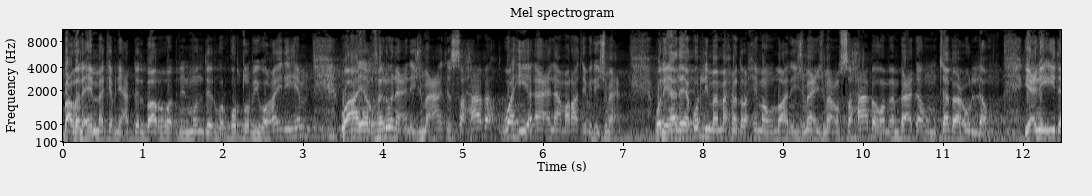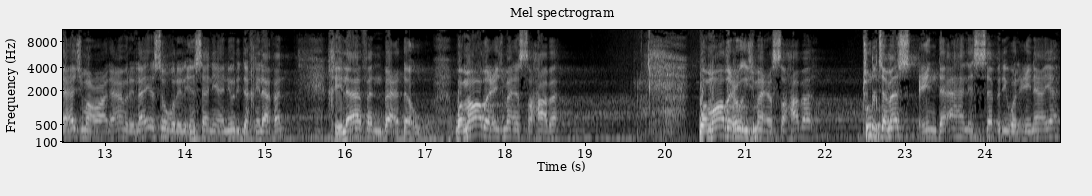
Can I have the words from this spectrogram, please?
بعض الأئمة كابن عبد البر وابن المنذر والقرطبي وغيرهم ويغفلون عن إجماعات الصحابة وهي أعلى مراتب الإجماع. ولهذا يقول الإمام أحمد رحمه الله الإجماع إجماع الصحابة ومن بعدهم تبع لهم. يعني إذا أجمعوا على أمر لا يسوغ للإنسان أن يريد خلافا خلافا بعده. ومواضع إجماع الصحابة ومواضع إجماع الصحابة تلتمس عند أهل السبر والعناية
